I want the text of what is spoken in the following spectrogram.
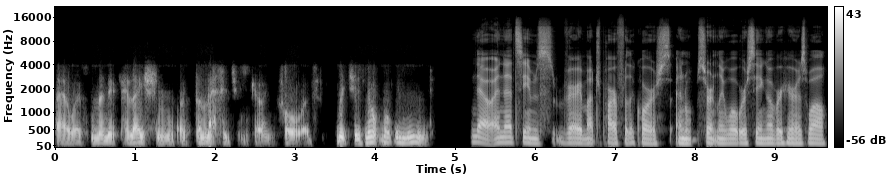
there was manipulation of the messaging going forward, which is not what we need. No, and that seems very much par for the course, and certainly what we're seeing over here as well.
